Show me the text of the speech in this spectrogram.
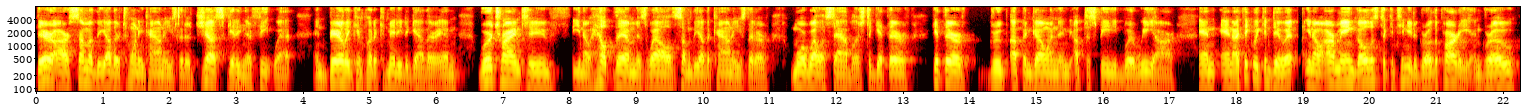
There are some of the other 20 counties that are just getting their feet wet and barely can put a committee together. And we're trying to, you know, help them as well. Some of the other counties that are more well established to get their get their group up and going and up to speed where we are and and I think we can do it. You know, our main goal is to continue to grow the party and grow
